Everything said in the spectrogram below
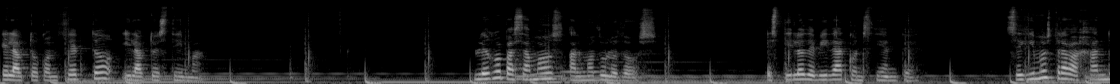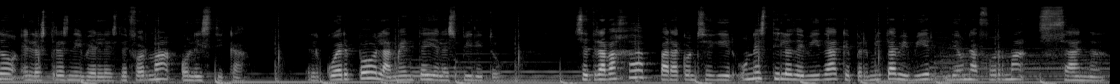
el autoconcepto y la autoestima. Luego pasamos al módulo 2, estilo de vida consciente. Seguimos trabajando en los tres niveles de forma holística, el cuerpo, la mente y el espíritu. Se trabaja para conseguir un estilo de vida que permita vivir de una forma sana,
